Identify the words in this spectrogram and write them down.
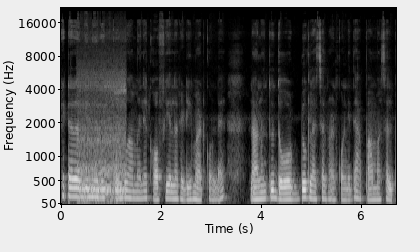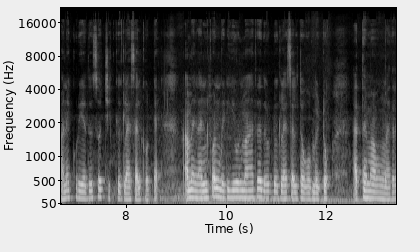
ಕೆಟ್ಟದಲ್ಲಿ ನೀರು ಇಟ್ಕೊಂಡು ಆಮೇಲೆ ಕಾಫಿ ಎಲ್ಲ ರೆಡಿ ಮಾಡಿಕೊಂಡೆ. ನಾನಂತೂ ದೊಡ್ಡ ಗ್ಲಾಸಲ್ಲಿ ಮಾಡಿಕೊಂಡಿದ್ದೆ. ಅಪ್ಪ, ಅಮ್ಮ ಸ್ವಲ್ಪನೇ ಕುಡಿಯೋದು ಸೊ ಚಿಕ್ಕ ಗ್ಲಾಸಲ್ಲಿ ಕೊಟ್ಟೆ. ಆಮೇಲೆ ಅಂದ್ಕೊಂಡ್ಬಿಡಿ ಇವಳು ಮಾತ್ರ ದೊಡ್ಡ ಗ್ಲಾಸಲ್ಲಿ ತೊಗೊಂಬಿಟ್ಟು ಅತ್ತೆ ಮಾವಂಗೆ ಮಾತ್ರ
